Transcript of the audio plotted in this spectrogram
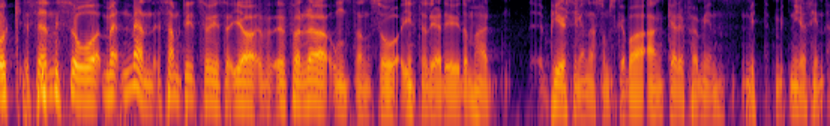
och sen så, men, men samtidigt så, är det så jag, förra onsdagen så installerade jag ju de här piercingarna som ska vara ankare för min, mitt, mitt nya sinne.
